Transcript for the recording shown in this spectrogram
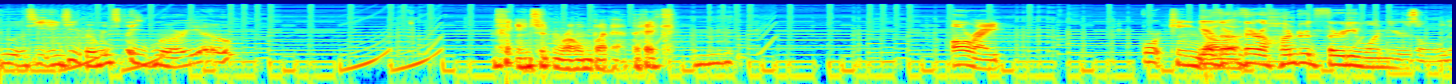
cool if the ancient Romans played Mario. ancient Rome, but epic. Alright. 14 Yeah, they're, they're 131 years old.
